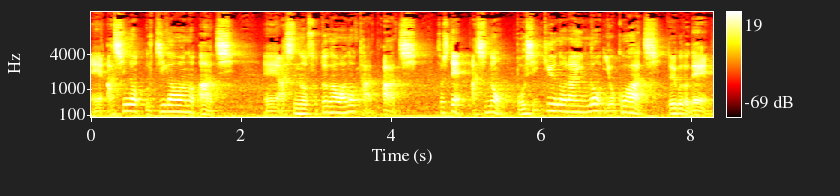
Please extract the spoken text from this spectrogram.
えー足の内側のアーチ、えー足の外側のアーチそして足の母子球のラインの横アーチということで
